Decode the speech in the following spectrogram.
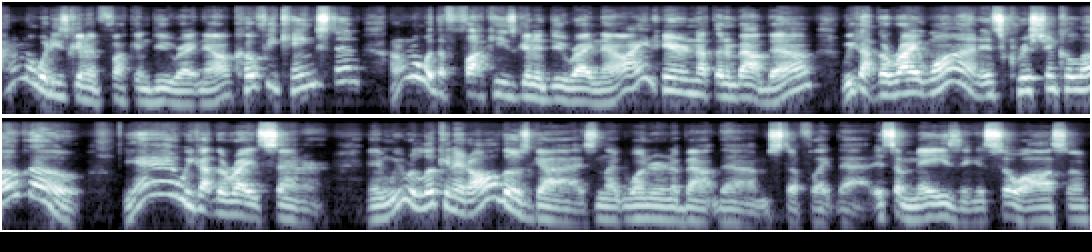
I don't know what he's gonna fucking do right now. Kofi Kingston, I don't know what the fuck he's gonna do right now. I ain't hearing nothing about them. We got the right one. It's Christian Koloko. Yeah, we got the right center. And we were looking at all those guys and like wondering about them, stuff like that. It's amazing. It's so awesome.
